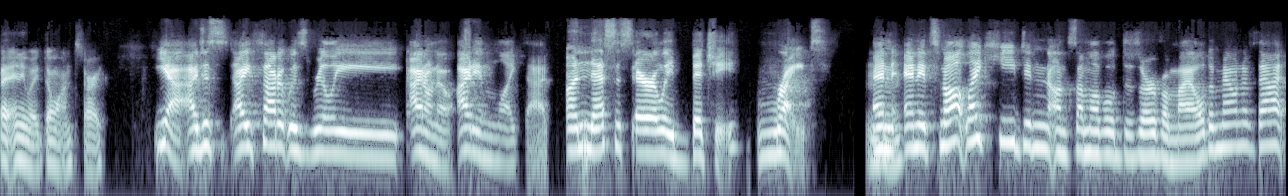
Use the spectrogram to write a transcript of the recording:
But anyway, go on. Sorry. yeah i just i thought it was really i don't know i didn't like that Unnecessarily bitchy. right Mhm, and and it's not like he didn't on some level deserve a mild amount of that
